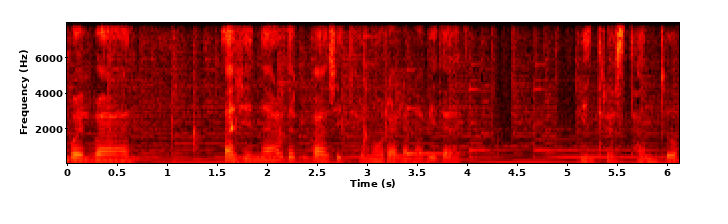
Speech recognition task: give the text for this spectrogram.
vuelva a llenar de paz y ternura la Navidad. Mientras tanto,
